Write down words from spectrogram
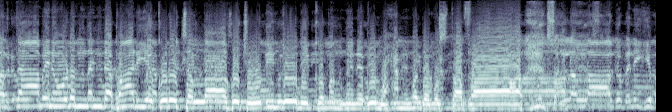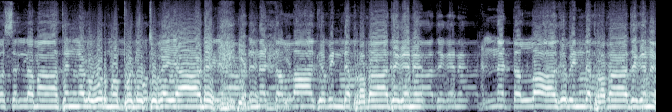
ഭർത്താവിനോടും തന്റെ ഭാര്യയെ കുറിച്ച് അള്ളാഹു ചോദ്യം ചോദിക്കുമെന്ന് നബി മുഹമ്മദ് മുസ്തഫ സല്ലല്ലാഹു അലൈഹി വസല്ലമ തങ്ങൾ ഓർമ്മപ്പെടുത്തുകയാണ്. എന്നിട്ട് അള്ളാഹുവിന്റെ പ്രവാചകന് എന്നിട്ട് അള്ളാഹുവിന്റെ പ്രവാചകന്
